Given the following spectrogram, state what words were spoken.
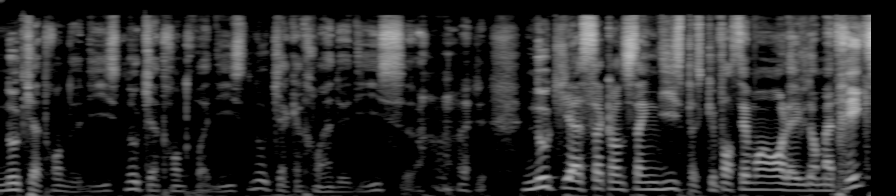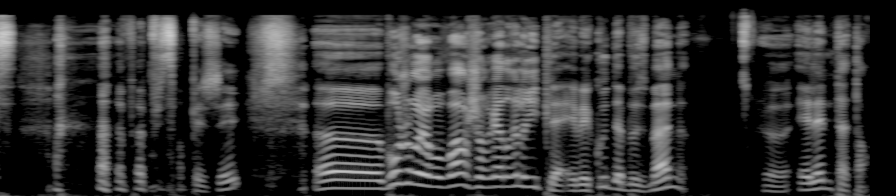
Nokia 3210, Nokia 3310, Nokia 8210, Nokia 5510, parce que forcément on l'a vu dans Matrix. pas pu s'empêcher. bonjour et au revoir, je regarderai le replay. Eh bien écoute, Dabuzman, Hélène t'attend.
